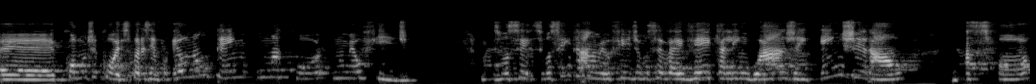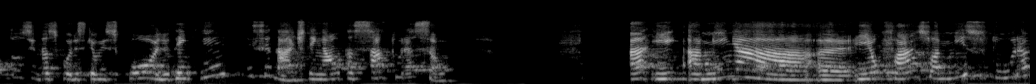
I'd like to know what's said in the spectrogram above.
É, como de cores. Por exemplo, eu não tenho uma cor no meu feed. Mas você, se você entrar no meu feed, você vai ver que a linguagem, em geral, das fotos e das cores que eu escolho tem intensidade, tem alta saturação. Ah, e a minha uh, e eu faço a mistura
